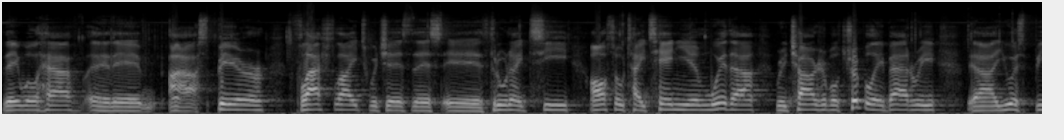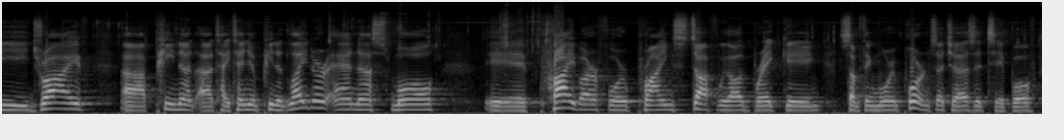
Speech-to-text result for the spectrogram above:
They will have uh, the uh, spare flashlight, which is this uh, ThruNite T, also titanium with a rechargeable AAA battery, USB uh, drive, uh, peanut uh, titanium peanut lighter, and a small pry bar for prying stuff without breaking something more important such as the tip of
